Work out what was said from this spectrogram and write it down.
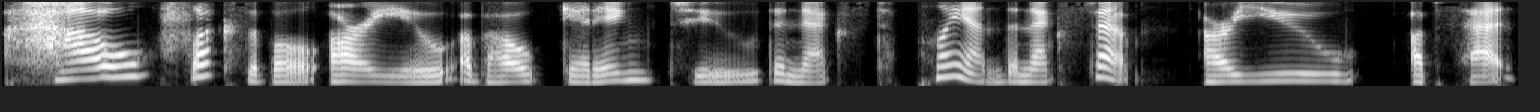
How flexible are you about getting to the next plan, the next step? Are you upset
